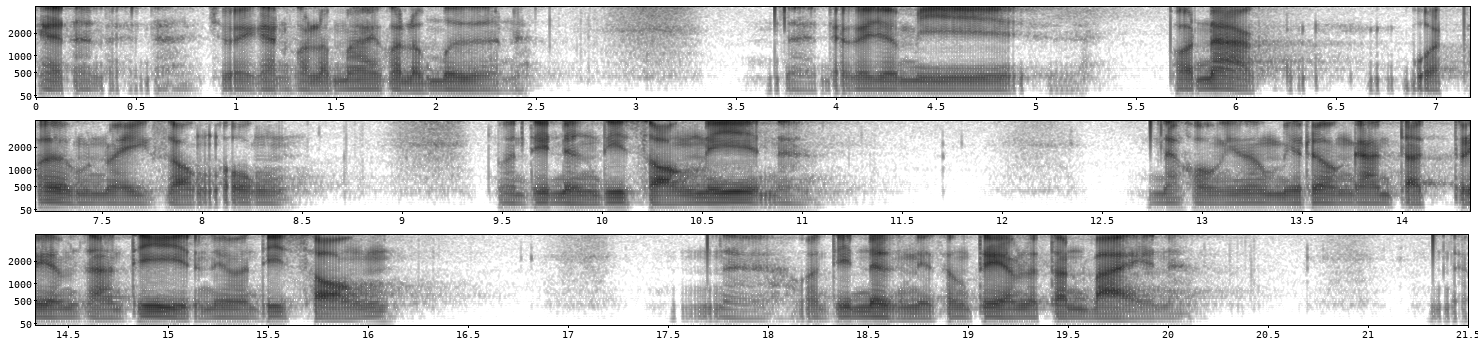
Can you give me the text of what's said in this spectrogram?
แค่นั้นแหละนะช่วยกันคนละไม้คนละมือนะ เดี๋ยวก็จะมีพ่อนาคบวชเพิ่มมาอีกสององค์ วันที่หนึ่งที่สองนี้นะนะคงจะต้องมีเรื่องการจัดเตรียมสถานที่ในวันที่สองนะวันที่หนึ่งเนี่ยต้องเตรียมแล้วตอนบ่ายนะนะ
